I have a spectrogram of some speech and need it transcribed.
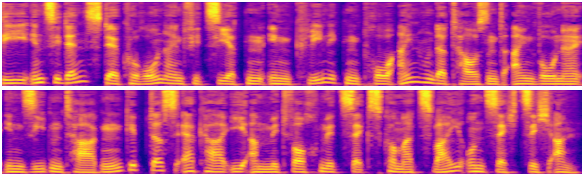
Die Inzidenz der Corona-Infizierten in Kliniken pro 100.000 Einwohner in sieben Tagen gibt das RKI am Mittwoch mit 6,62 an.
